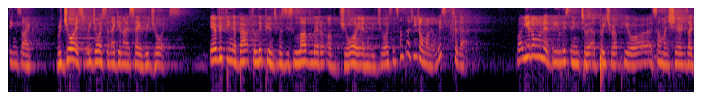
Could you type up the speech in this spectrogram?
things like, Rejoice, rejoice. And again, I say rejoice. Everything about Philippians was this love letter of joy and rejoice. And sometimes you don't want to listen to that. Right? You don't want to be listening to a preacher up here or uh, someone sharing. It's like,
